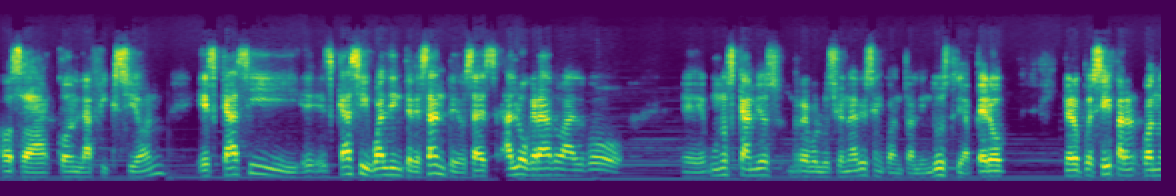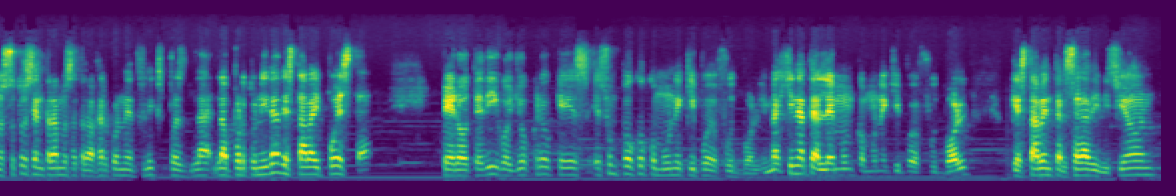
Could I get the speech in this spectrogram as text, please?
o sea, con la ficción, es casi, es casi igual de interesante, o sea, ha logrado algo, eh, unos cambios revolucionarios en cuanto a la industria, pero, pero pues sí, para, cuando nosotros entramos a trabajar con Netflix, pues la, la oportunidad estaba ahí puesta. Pero te digo, yo creo que es, es un poco como un equipo de fútbol. Imagínate a Lemon como un equipo de fútbol que estaba en tercera división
